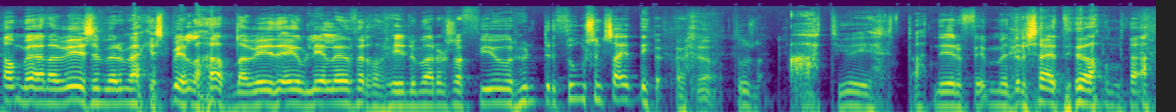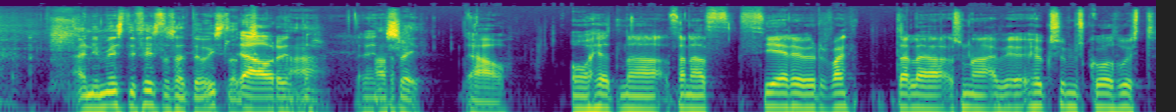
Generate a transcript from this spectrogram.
á meðan að við sem erum ekki að spila þarna við eigum lélega umferð þá hrýnum maður um svona 400.000 sæti. Já. þú svona, að tjú, ég datt niður um 500 sæti þarna. En ég misti fyrsta sæti á Ísland. Já, reyndar, Það- reyndar. Sveið Já, og hérna þannig að þér hefur væntalega svona ef við hugsaum sko þú veist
